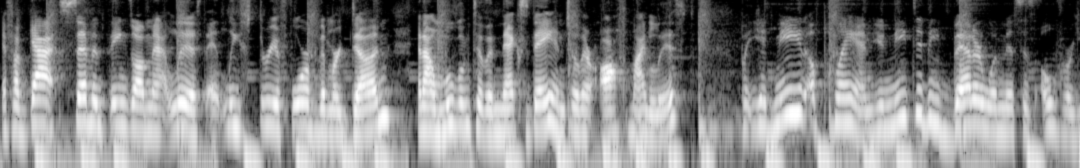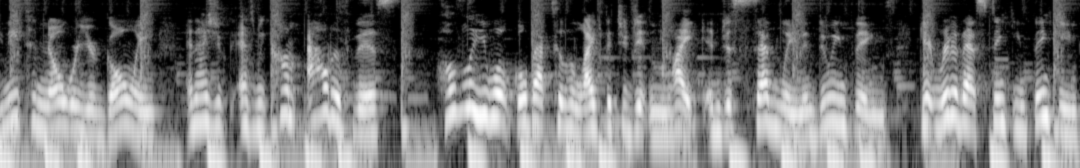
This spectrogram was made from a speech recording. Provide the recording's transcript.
if I've got seven things on that list, at least three or four of them are done, and I'll move them to the next day until they're off my list. But you need a plan. You need to be better when this is over. You need to know where you're going. And as you as we come out of this, hopefully you won't go back to the life that you didn't like and just settling and doing things. Get rid of that stinking thinking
